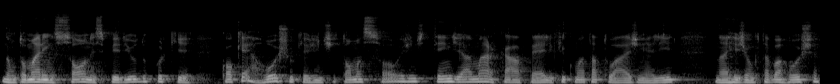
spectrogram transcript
não tomarem sol nesse período, porque qualquer roxo que a gente toma sol, a gente tende a marcar a pele, fica uma tatuagem ali na região que estava roxa,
